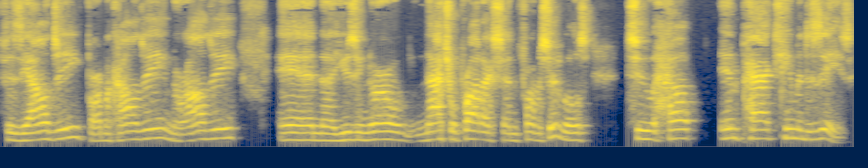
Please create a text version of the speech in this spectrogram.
physiology, pharmacology, neurology, and uh, using neural natural products and pharmaceuticals to help impact human disease.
